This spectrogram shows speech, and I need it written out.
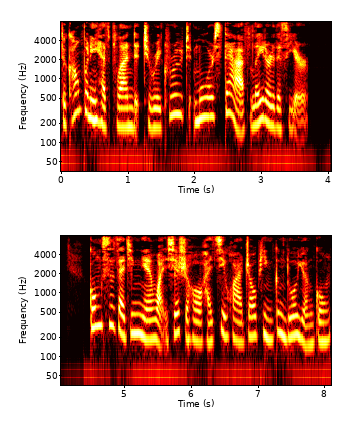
The company has planned to recruit more staff later this year. 公司在今年晚些时候还计划招聘更多员工。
